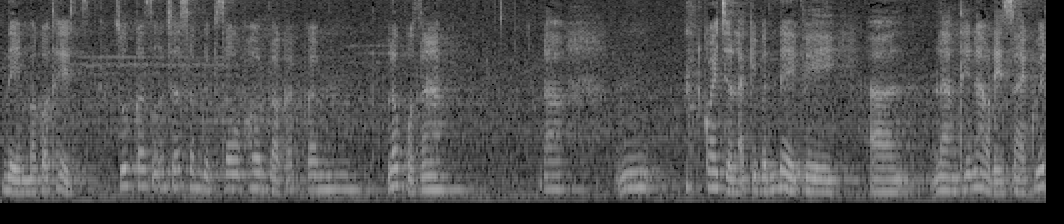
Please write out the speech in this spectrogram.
để mà có thể giúp các dưỡng chất xâm nhập sâu hơn vào các um, lớp của da. Đó. Quay trở lại cái vấn đề về à, làm thế nào để giải quyết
